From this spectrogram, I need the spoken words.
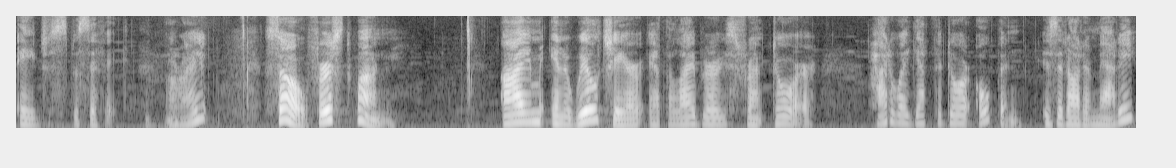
age specific. Mm -hmm. All right? So, first one I'm in a wheelchair at the library's front door. How do I get the door open? Is it automatic?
